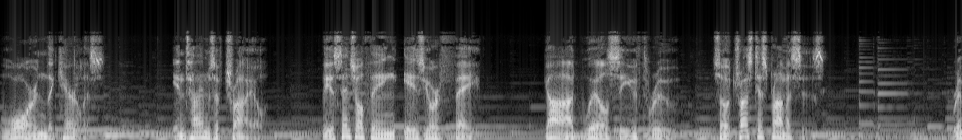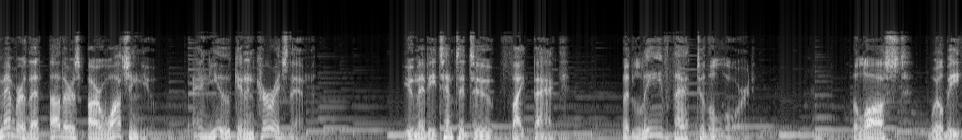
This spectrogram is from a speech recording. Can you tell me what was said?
warn the careless. In times of trial, the essential thing is your faith. God will see you through, so trust His promises. Remember that others are watching you, and you can encourage them. You may be tempted to fight back, but leave that to the Lord. The lost will be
